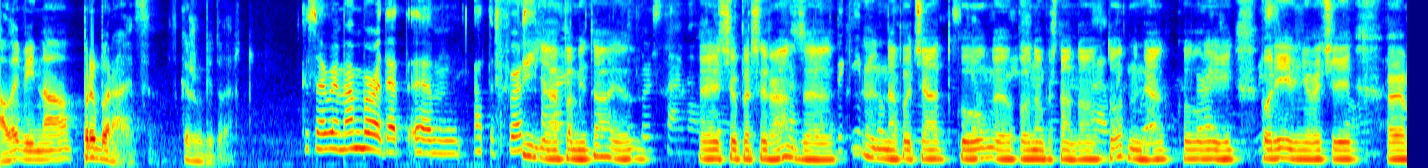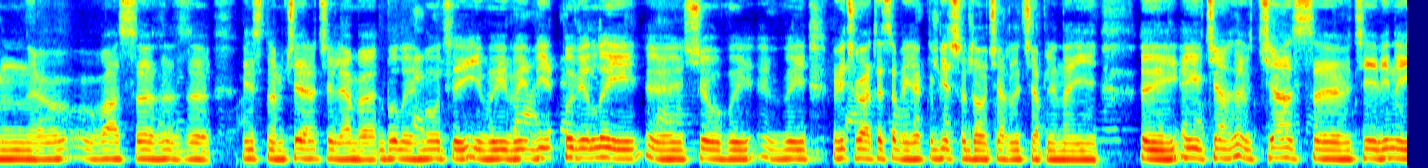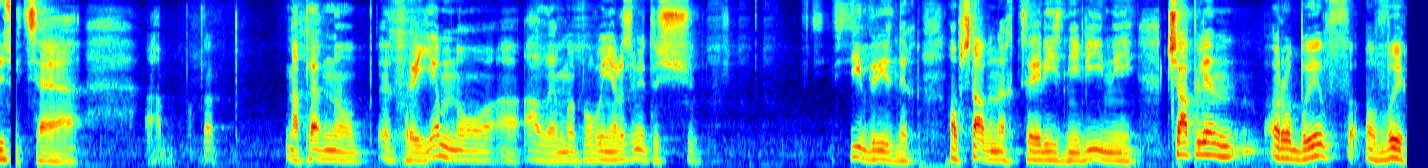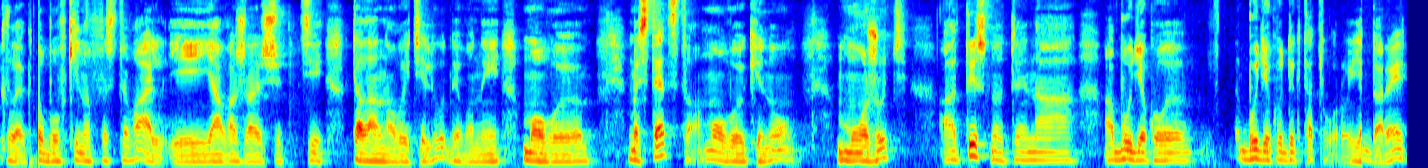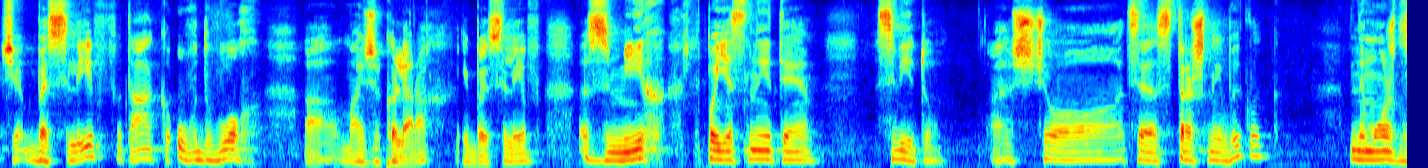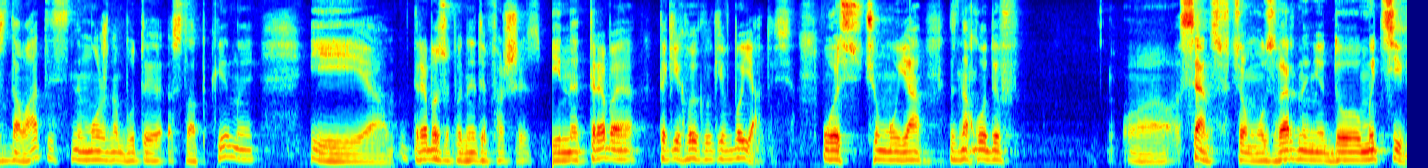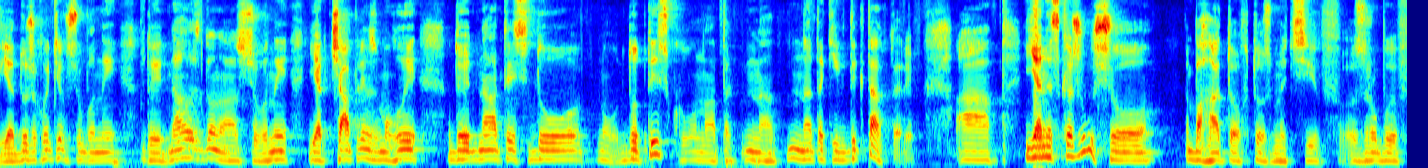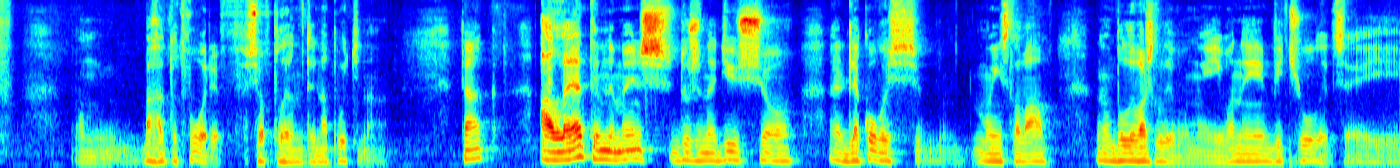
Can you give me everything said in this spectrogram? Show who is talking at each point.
Speaker 1: Але війна прибирається, скажу відверто.
Speaker 2: Um,
Speaker 3: я пам'ятаю, е, що перший раз е, на початку е, повномасштабного
Speaker 2: uh,
Speaker 3: вторгнення, коли
Speaker 2: were
Speaker 3: порівнювачі ем, вас з Вінстоном Черчиллем були емоції, і ви, ви відповіли, що ви, ви відчуваєте себе як більше до Чарлі Чапліна, і, і, і в час, в час цієї війни
Speaker 1: Це напевно приємно, але ми повинні розуміти, що всі в різних обставинах це різні війни. Чаплін робив виклик. То був кінофестиваль, і я вважаю, що ці талановиті люди вони мовою мистецтва, мовою кіно можуть тиснути на а, будь-яку диктатуру. До речі, без слів, так, у вдвох майже кольорах і без слів зміг пояснити світу, що це страшний виклик. Не можна здаватись, не можна бути слабкими, і треба зупинити фашизм. І не треба таких викликів боятися. Ось чому я знаходив сенс в цьому зверненні до митців. Я дуже хотів, щоб вони доєднались до нас, щоб вони, як Чаплін, змогли доєднатись до, ну, до тиску на, на, на таких диктаторів. А я не скажу, що багато хто з митців зробив багато творів, що вплинути на Путіна. Так? Але тим не менш дуже надію, що для когось мої слова ну, були важливими, і вони відчули це. І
